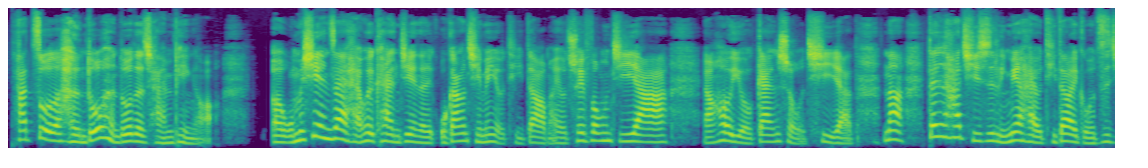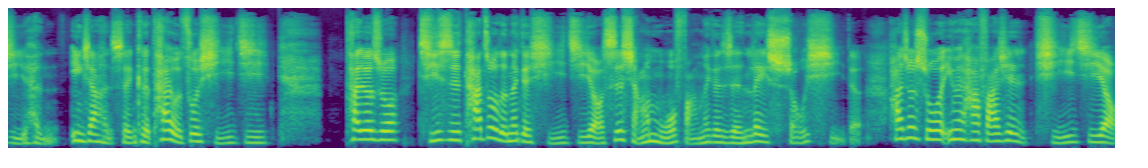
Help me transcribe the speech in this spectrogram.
他做了很多很多的产品哦。呃，我们现在还会看见的，我刚刚前面有提到嘛，有吹风机啊，然后有干手器啊。那但是它其实里面还有提到一个我自己很印象很深刻，他有做洗衣机，他就说其实他做的那个洗衣机哦，是想要模仿那个人类手洗的。他就说，因为他发现洗衣机哦，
